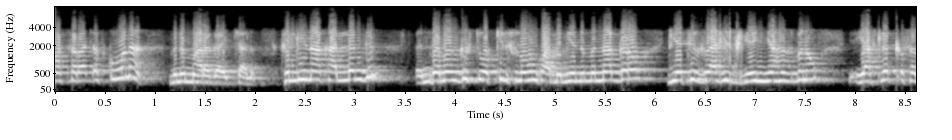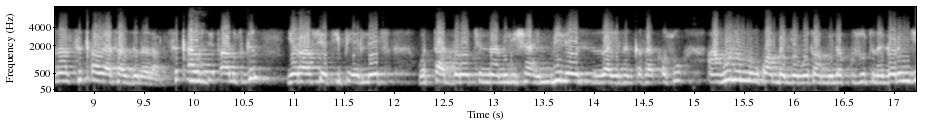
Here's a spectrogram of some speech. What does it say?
ማሰራጨት ከሆነ ምንም ማድረግ አይቻልም። ህሊና ካለን ግን እንደ መንግስት ወኪል ስለሆንኩ አይደለም ይሄን የምናገረው። የትግራይ ህዝብ የእኛ ህዝብ ነው። ያስለቅሰናል፣ ስቃዩ ያሳዝነናል። ስቃዩ ውስጥ የጣሉት ግን የራሱ የ TPLF ወታደሮችና ሚሊሻ ኢምቢሊየንስ እዛ እየተንቀሳቀሱ አሁንም እንኳን በየቦታው የሚለኩሱት ነገር እንጂ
